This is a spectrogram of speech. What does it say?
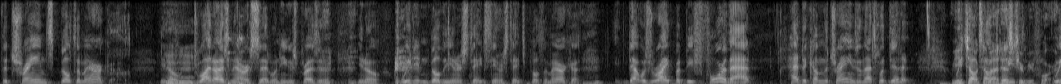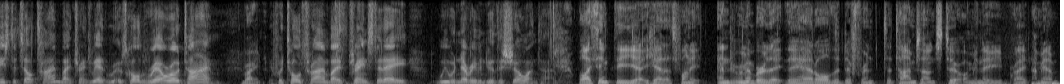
The trains built America. You know, Mm-hmm. Dwight Eisenhower said when he was president, you know, we didn't build the interstates; the interstates built America. Mm-hmm. That was right, but before that, had to come the trains, and that's what did it. You used to talked about we history to- before. We used to tell time by trains. We had it was called railroad time. right. If we told time by trains today, we would never even do the show on time. Well, I think the uh, yeah, that's funny. And remember, they, they had all the different uh, time zones too. I mean, they right. I mean,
